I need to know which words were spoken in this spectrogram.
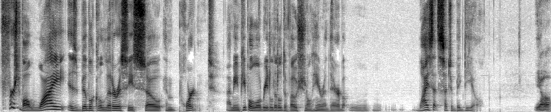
first of all, why is biblical literacy so important? I mean, people will read a little devotional here and there, but why is that such a big deal? Yeah.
